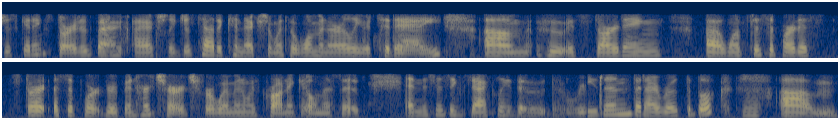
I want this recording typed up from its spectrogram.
just getting started, but I, actually just had a connection with a woman earlier today um, who is starting, uh, wants to support us start a support group in her church for women with chronic illnesses. And this is exactly the, the reason that I wrote the book. Mm-hmm. Um,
